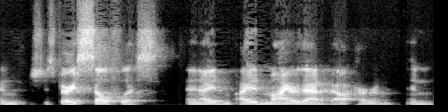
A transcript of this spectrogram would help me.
And she's very selfless. And i i admire that about her. And, and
